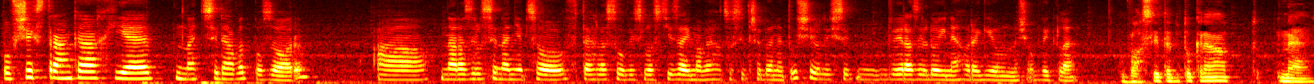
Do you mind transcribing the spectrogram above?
po všech stránkách je nať si dávat pozor a narazil si na něco v téhle souvislosti zajímavého, co si třeba netušil, když si vyrazil do jiného regionu než obvykle. Vlastně tentokrát ne.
